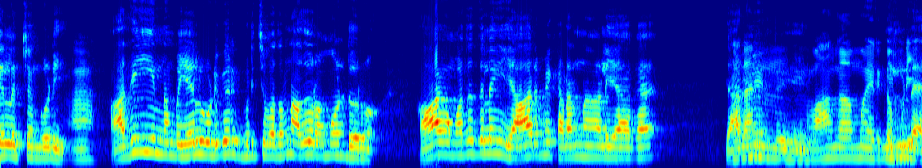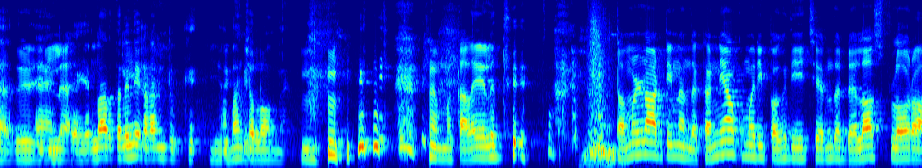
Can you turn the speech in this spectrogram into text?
ஏழு லட்சம் கோடி. அதையும் நம்ம ஏழு கோடி பேருக்கு பிரிச்சு பார்த்தோம்னா அது ஒரு அமௌண்ட் வரும். ஆக மொத்தத்துல யாருமே கடனாளியாக யாருமே வாங்காம இருக்க. முடியாது இல்ல. எல்லார் தலையிலயும் கடன் இருக்கு. அதான் சொல்ல வந்தேன். நம்ம தலையெழுத்து. தமிழ்நாட்டின் அந்த கன்னியாகுமரி பகுதியைச் சேர்ந்த டெலாஸ் ஃப்ளோரா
